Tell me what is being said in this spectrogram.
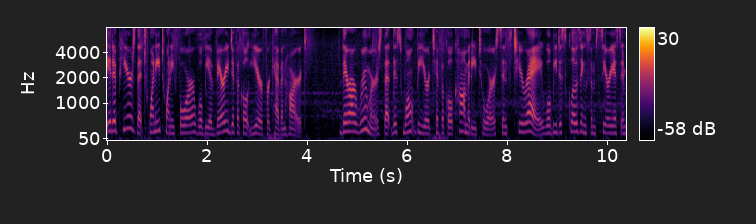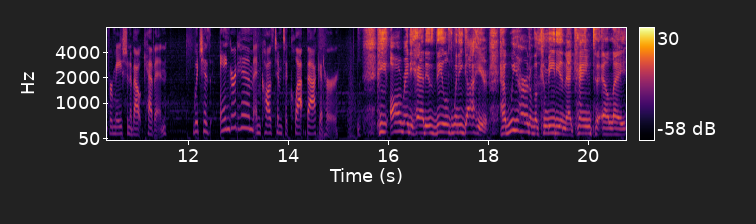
It appears that 2024 will be a very difficult year for Kevin Hart. There are rumors that this won't be your typical comedy tour since Torrei will be disclosing some serious information about Kevin, which has angered him and caused him to clap back at her. He already had his deals when he got here. Have we heard of a comedian that came to LA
